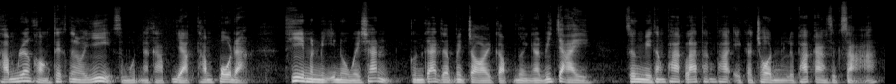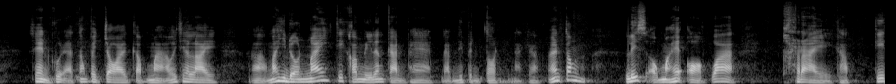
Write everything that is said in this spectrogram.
ทำเรื่องของเทคโนโลยีสมมตินะครับ อยากทำ product ที่มันมี innovation คุณก็อาจจะไปจอยกับหน่วยงานวิจัย ซึ่งมีทั้งภาครัฐทั้งภาคเอกชน หรือภาคการศึกษา เช่น คุณอาจต้องไปจอยกับมหาวิทยาลัยมหิดลไหมที่เขามีเรื่องการแพทย์แบบนี้เป็นต้นนะครับงั้นต้องลิสต์ออกมาให้ออกว่าใครครับที่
